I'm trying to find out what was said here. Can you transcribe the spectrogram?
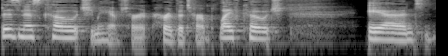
business coach, you may have heard the term life coach, and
